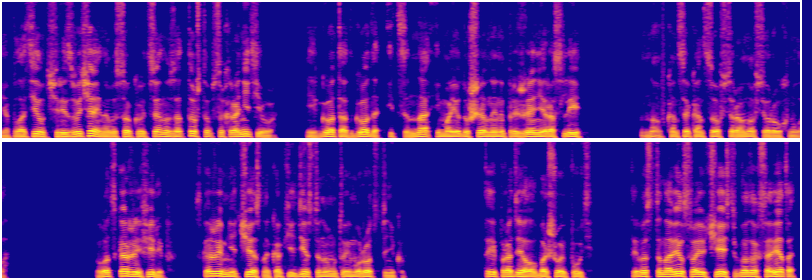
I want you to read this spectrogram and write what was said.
Я платил чрезвычайно высокую цену за то, чтобы сохранить его, и год от года и цена, и мое душевное напряжение росли, но в конце концов все равно все рухнуло. Вот скажи, Филипп, скажи мне честно, как единственному твоему родственнику. Ты проделал большой путь. Ты восстановил свою честь в глазах Совета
